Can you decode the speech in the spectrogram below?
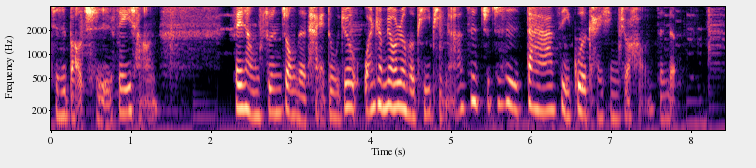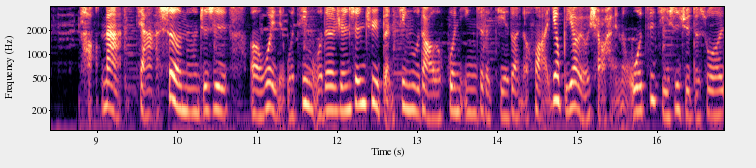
就是保持非常非常尊重的态度，就完全没有任何批评啊。这就就是大家自己过得开心就好，真的。好，那假设呢，就是呃，我已经我进我的人生剧本进入到了婚姻这个阶段的话，要不要有小孩呢？我自己是觉得说，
